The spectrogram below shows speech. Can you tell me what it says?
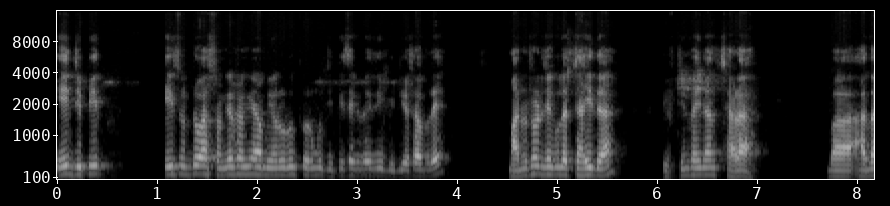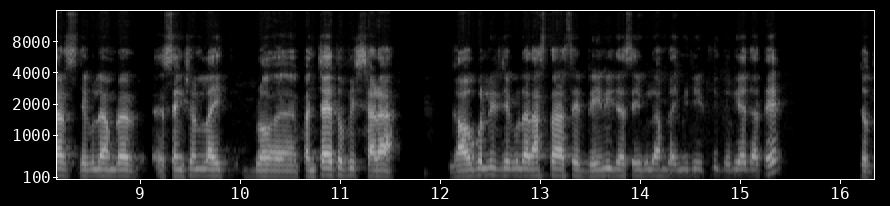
এই জিপি কেস উদ্র হওয়ার সঙ্গে সঙ্গে আমি অনুরোধ করব জিপি সেক্রেটারি বিডিও সাহেবরে, মানুষের যেগুলো চাহিদা ফিফটিন ফাইন্যান্স ছাড়া বা আদার্স যেগুলো আমরা স্যাংশন লাইক পঞ্চায়েত অফিস ছাড়া গাঁও গলির যেগুলো রাস্তা আছে ড্রেনেজ আছে, এগুলো আমরা ইমিডিয়েটলি দরিয়া যাতে যত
